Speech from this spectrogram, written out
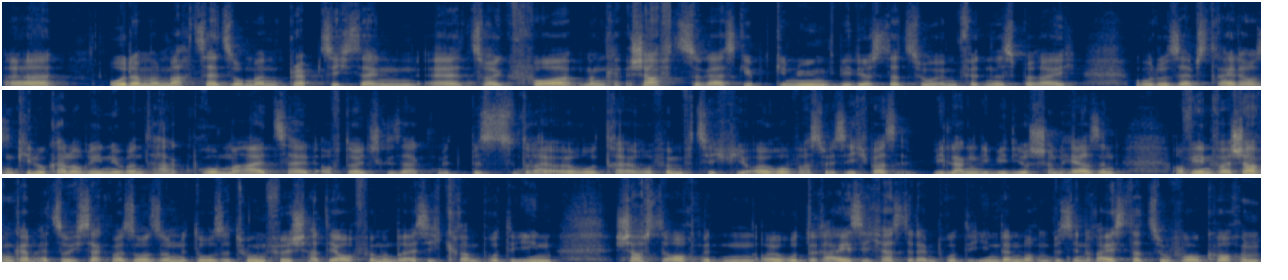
Äh, oder man macht es halt so, man preppt sich sein äh, Zeug vor, man schafft es sogar, es gibt genügend Videos dazu im Fitnessbereich, wo du selbst 3000 Kilokalorien über den Tag pro Mahlzeit, auf Deutsch gesagt, mit bis zu 3 Euro, 3,50 Euro, 4 Euro, was weiß ich was, wie lange die Videos schon her sind, auf jeden Fall schaffen kann. Also ich sag mal so, so eine Dose Thunfisch hat ja auch 35 Gramm Protein, schaffst du auch mit 1,30 Euro 30 hast du dein Protein, dann noch ein bisschen Reis dazu vorkochen,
